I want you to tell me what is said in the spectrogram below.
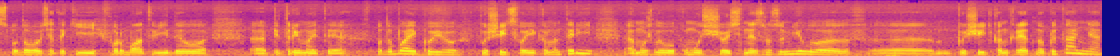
сподобався такий формат відео, е, підтримайте вподобайкою, пишіть свої коментарі. Е, Можливо, комусь щось не зрозуміло. е, Пишіть конкретно питання,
